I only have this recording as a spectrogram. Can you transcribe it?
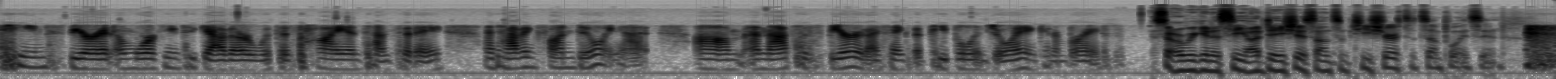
team spirit and working together with this high intensity and having fun doing it. Um, and that's a spirit I think that people enjoy and can embrace. So, are we going to see audacious on some T-shirts at some point soon?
